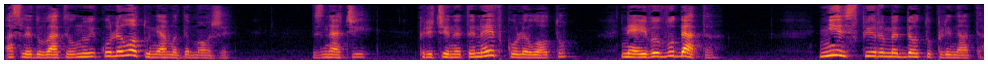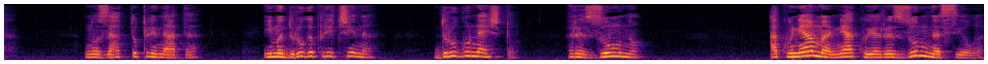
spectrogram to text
а следователно и колелото няма да може. Значи, причината не е в колелото, не е и във водата. Ние спираме до топлината, но зад топлината има друга причина, друго нещо, разумно, ако няма някоя разумна сила,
